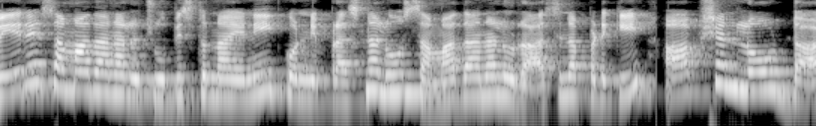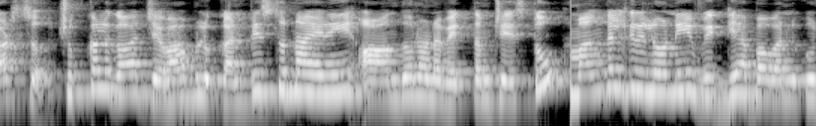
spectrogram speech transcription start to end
వేరే సమాధానాలు చూపిస్తున్నాయని కొన్ని ప్రశ్నలు సమాధానాలు రాసినప్పటికీ ఆప్షన్లో డాట్స్ చుక్కలుగా జవాబులు కనిపిస్తున్నాయని ఆందోళన వ్యక్తం చేస్తూ మంగళగిరిలోని విద్యాభవన్కు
